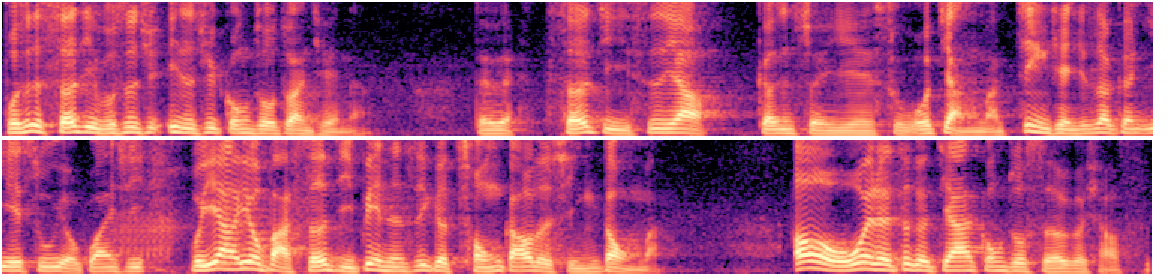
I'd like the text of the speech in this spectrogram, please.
不是舍己，不是去一直去工作赚钱的。对不对？舍己是要跟随耶稣。我讲嘛，金钱就是要跟耶稣有关系，不要又把舍己变成是一个崇高的行动嘛。哦，我为了这个家工作十二个小时，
